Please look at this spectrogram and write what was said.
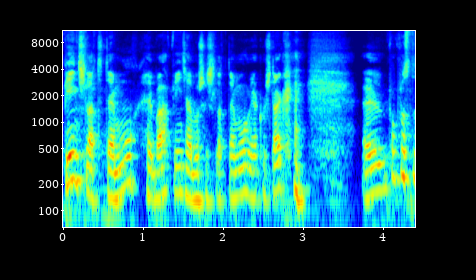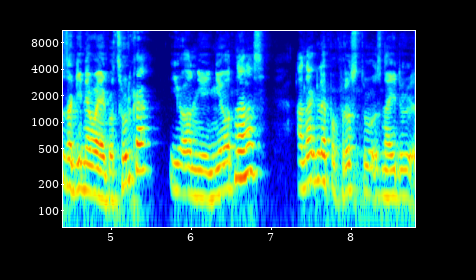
5 lat temu, chyba 5 albo 6 lat temu, jakoś tak, po prostu zaginęła jego córka i on jej nie odnalazł, a nagle po prostu znajduje,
